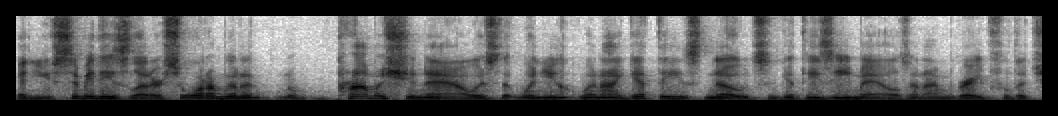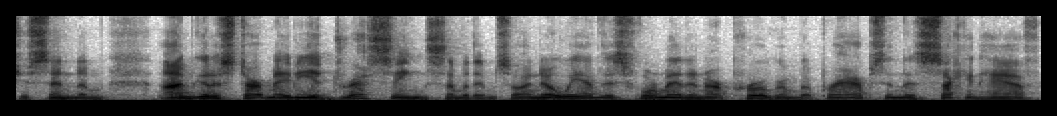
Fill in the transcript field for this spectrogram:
And you send me these letters. So what I'm going to promise you now is that when you when I get these notes and get these emails, and I'm grateful that you send them, I'm going to start maybe addressing some of them. So I know we have this format in our program, but perhaps in the second half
